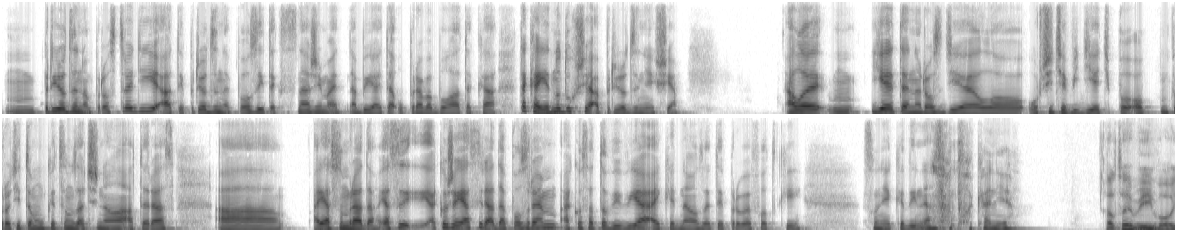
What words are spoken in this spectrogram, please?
m, prírodzenom prostredí a tie prírodzené pozy, tak sa snažím, aj, aby aj tá úprava bola taká, taká jednoduchšia a prirodzenejšia. Ale mm, je ten rozdiel určite vidieť po, proti tomu, keď som začínala a teraz. A, a ja som rada. Ja si, akože ja si rada pozriem, ako sa to vyvíja, aj keď naozaj tie prvé fotky sú niekedy na zaplakanie. Ale to je vývoj.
